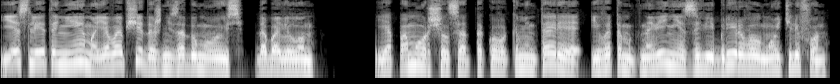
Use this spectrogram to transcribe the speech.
«Если это не Эма, я вообще даже не задумываюсь», — добавил он. Я поморщился от такого комментария, и в это мгновение завибрировал мой телефон.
